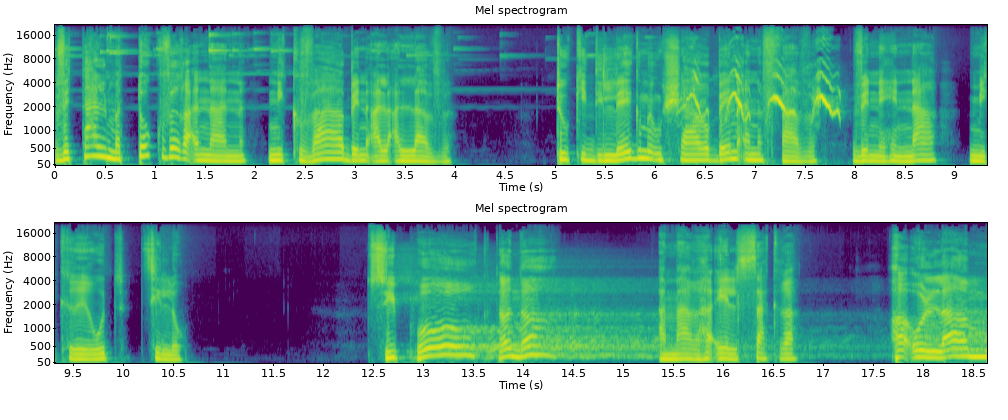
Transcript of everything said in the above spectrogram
וטל מתוק ורענן נקבע בין עלעליו. תוכי דילג מאושר בין ענפיו, ונהנה מקרירות צילו. ציפור קטנה, אמר האל סקרא, העולם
